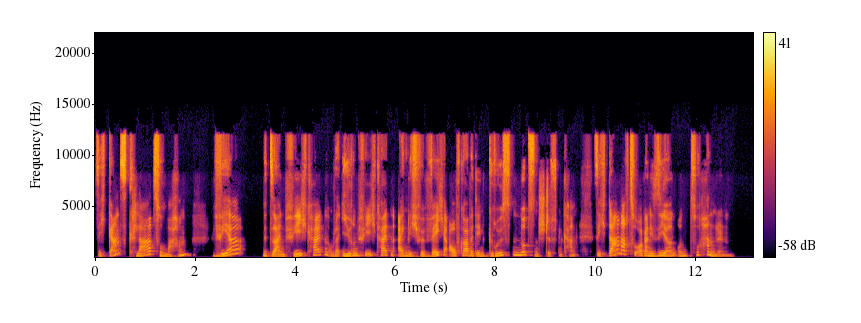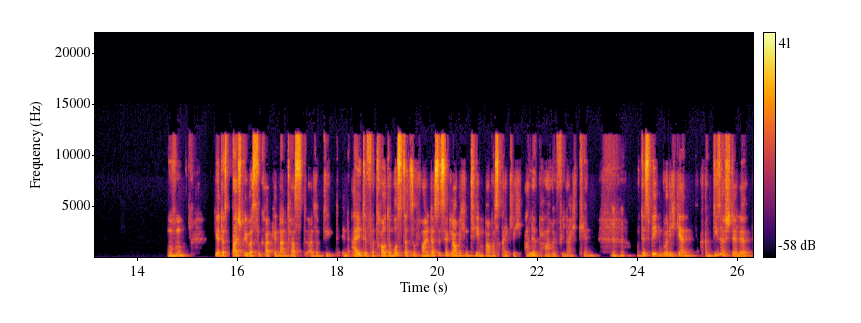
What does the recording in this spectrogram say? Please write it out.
sich ganz klar zu machen, wer mit seinen Fähigkeiten oder ihren Fähigkeiten eigentlich für welche Aufgabe den größten Nutzen stiften kann, sich danach zu organisieren und zu handeln. Mhm. Ja, das Beispiel, was du gerade genannt hast, also die in alte vertraute Muster zu fallen, das ist ja, glaube ich, ein Thema, was eigentlich alle Paare vielleicht kennen. Mhm. Und deswegen würde ich gern an dieser Stelle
